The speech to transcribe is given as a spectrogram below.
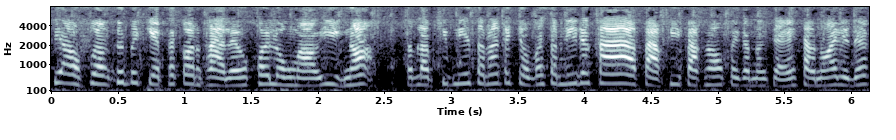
ที่เอาเฟืองขึ้นไปเก็บซะก่อนค่ะแล้วค่อยลงเอาอีกเนาะสำหรับคลิปนี้สาวน้อยจะจบไว้สำนี้เด้อค่ะฝากพี่ฝากน้องเป็นกำลังใจให้สาวน้อยเด้อ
